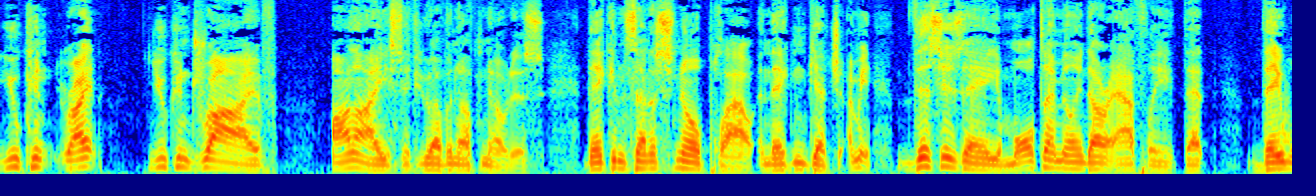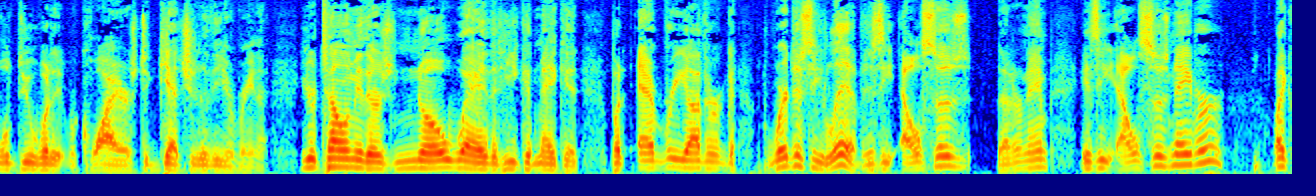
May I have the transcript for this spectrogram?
you can right you can drive on ice if you have enough notice they can send a snowplow and they can get you i mean this is a multi-million dollar athlete that they will do what it requires to get you to the arena you're telling me there's no way that he could make it but every other g- where does he live is he elsa's is that her name is he elsa's neighbor like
